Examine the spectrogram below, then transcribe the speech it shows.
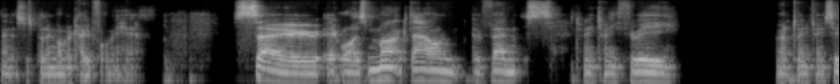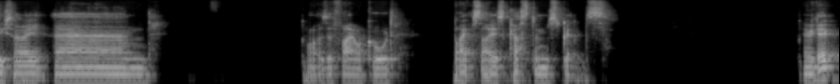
and it's just putting all the code for me here. So it was Markdown events 2023, not 2022, sorry, and what was the file called? Bite size custom scripts. There we go.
